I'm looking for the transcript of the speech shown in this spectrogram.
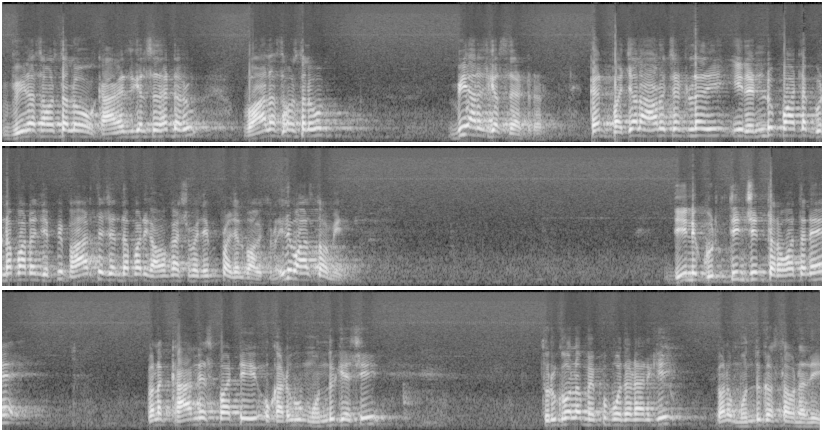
వీళ్ళ సంస్థలో కాంగ్రెస్ గెలుస్తుంది అంటారు వాళ్ళ సంస్థలో బీఆర్ఎస్ గెలుస్తుంది అంటారు కానీ ప్రజల ఆలోచన ఈ రెండు పార్టీలకు గుణపాఠం చెప్పి భారతీయ జనతా పార్టీకి అవకాశం అని చెప్పి ప్రజలు భావిస్తున్నారు. ఇది వాస్తవం ఇది. దీన్ని గుర్తించిన తర్వాతనే వాళ్ళ కాంగ్రెస్ పార్టీ ఒక అడుగు ముందుకేసి తురుకోల మెప్పు పొందడానికి ఇవాళ ముందుకు వస్తూ ఉన్నది.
